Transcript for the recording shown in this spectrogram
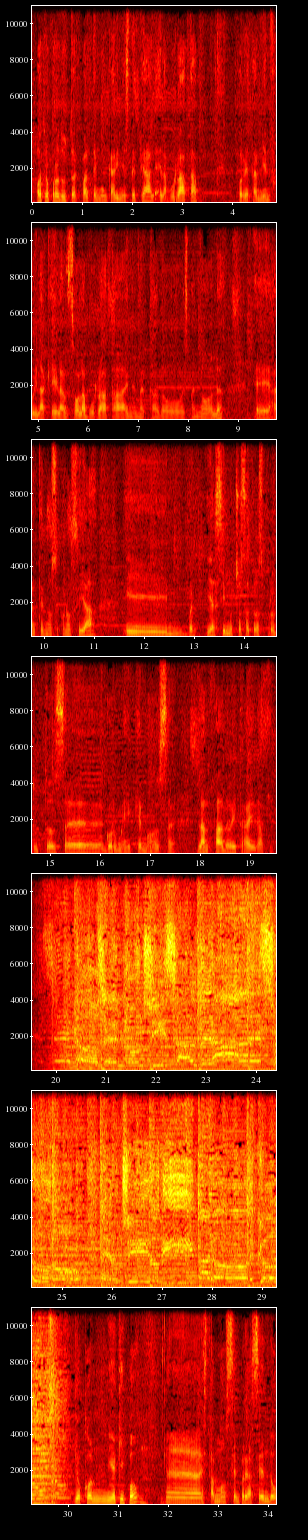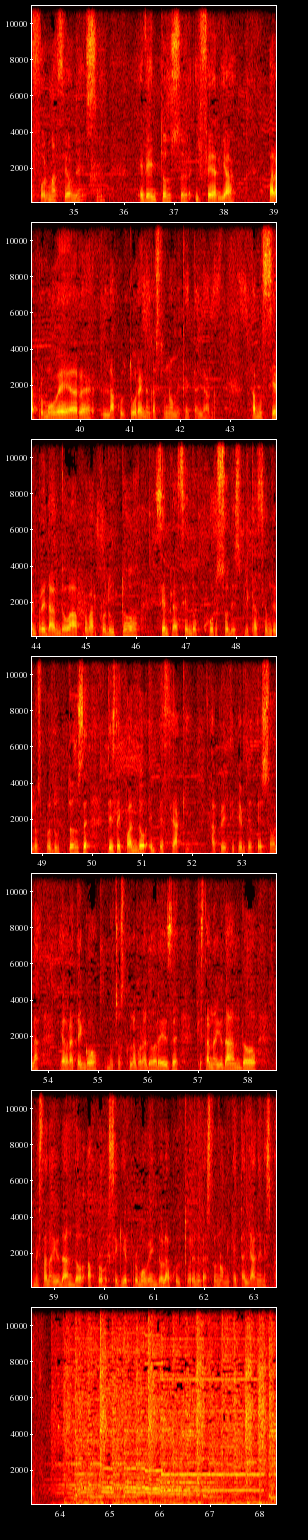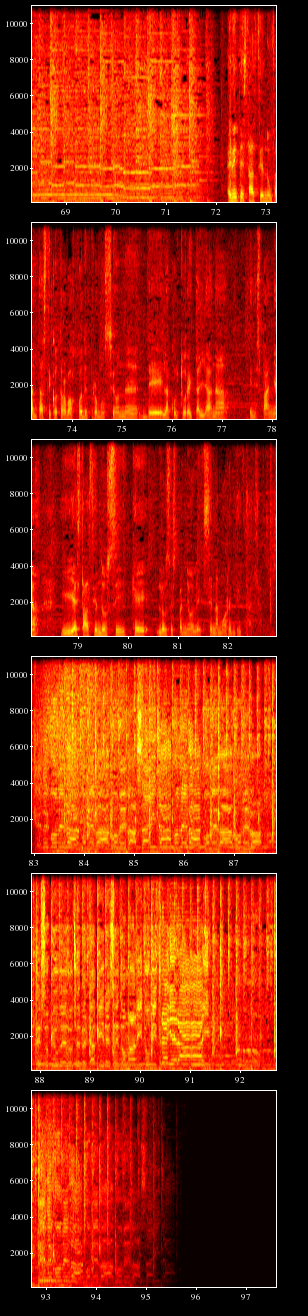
Otro producto al cual tengo un cariño especial es la burrata, porque también fui la que lanzó la burrata en el mercado español, eh, antes no se conocía, y, bueno, y así muchos otros productos eh, gourmet que hemos eh, lanzado y traído aquí. Yo con mi equipo eh, estamos siempre haciendo formaciones, eventos y ferias para promover la cultura gastronómica italiana. Estamos siempre dando a probar productos, siempre haciendo curso de explicación de los productos desde cuando empecé aquí. Al principio empecé sola y ahora tengo muchos colaboradores que están ayudando, me están ayudando a seguir promoviendo la cultura gastronómica italiana en España. Enite está haciendo un fantástico trabajo de promoción eh, de la cultura italiana en España y está haciendo sí que los españoles se enamoren de Italia. Va. Penso più veloce per capire se domani tu mi fregherai.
